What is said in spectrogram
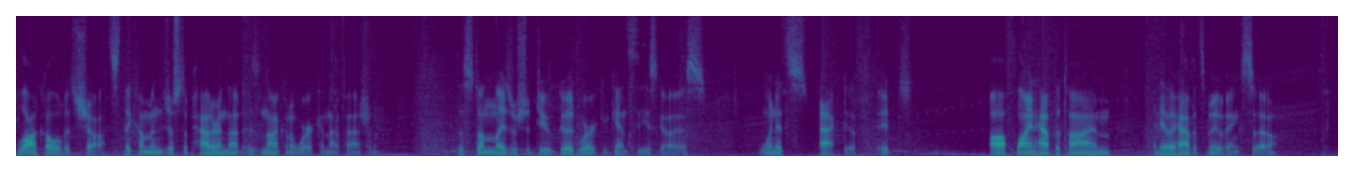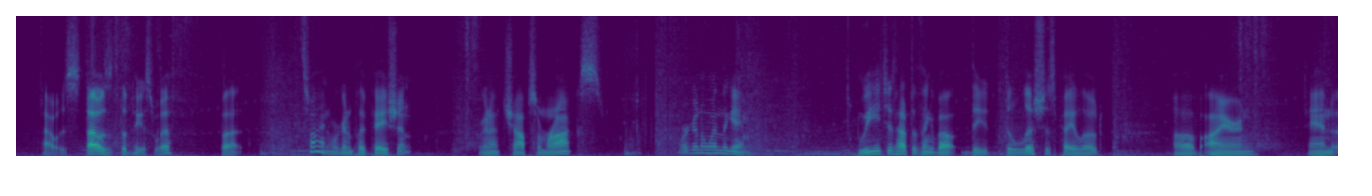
block all of its shots. They come in just a pattern that is not going to work in that fashion. The stun laser should do good work against these guys when it's active. It's offline half the time, and the other half it's moving, so that was that was the biggest whiff, but it's fine. We're going to play patient. We're going to chop some rocks. We're going to win the game. We just have to think about the delicious payload of iron and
